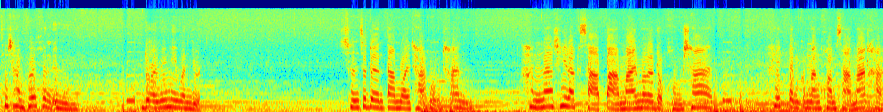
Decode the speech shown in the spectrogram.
ที่ทำเพื่อคนอื่น โดยไม่มีวันหยุด ฉันจะเดินตามรอยเท้าของท่าน ทำหน้าที่รักษาป่าไม้มรดกของชาติ ให้เต็มกำลังความสามารถค่ะ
